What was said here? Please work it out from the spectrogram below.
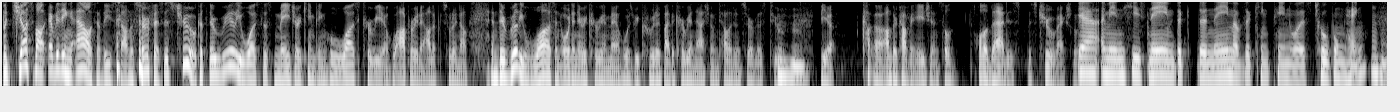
But just about everything else, at least on the surface, is true because there really was this major kingpin who was Korean, who operated out of Suriname. And there really was an ordinary Korean man who was recruited by the Korean National Intelligence Service to Mm-hmm. be a uh, undercover agent. So all of that is, is true, actually. Yeah, I mean, his name, the the name of the kingpin was Cho Bong Heng, Mm-hmm.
